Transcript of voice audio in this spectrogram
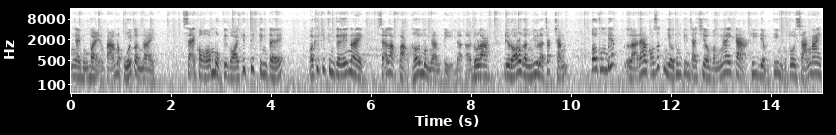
ngày 7 tháng 8 là cuối tuần này sẽ có một cái gói kích thích kinh tế. Gói kích thích kinh tế này sẽ là khoảng hơn 1.000 tỷ ờ, đô la. Điều đó là gần như là chắc chắn. Tôi không biết là đang có rất nhiều thông tin trái chiều và ngay cả khi điểm tin của tôi sáng nay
